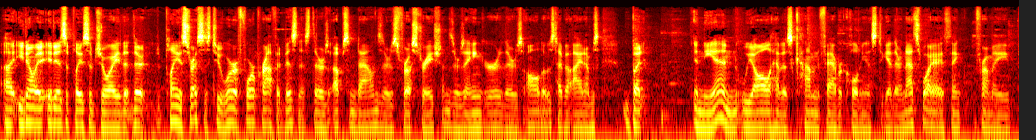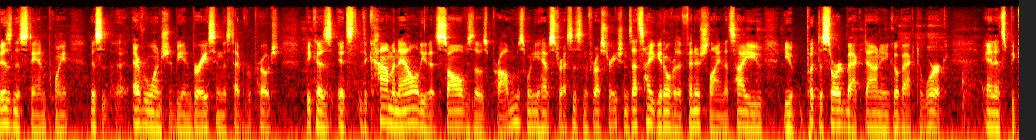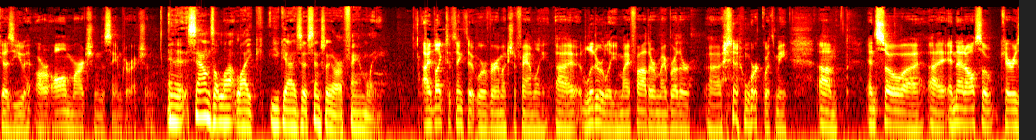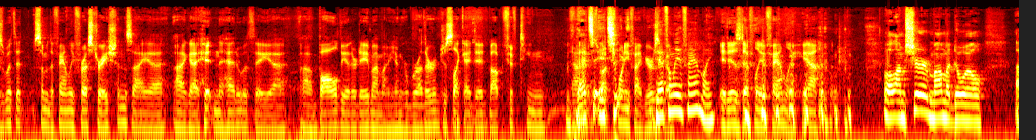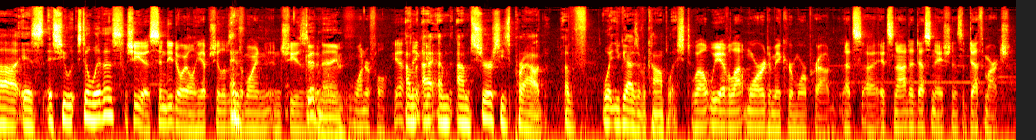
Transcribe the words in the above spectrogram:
Uh, you know, it, it is a place of joy. That there plenty of stresses too. We're a for-profit business. There's ups and downs. There's frustrations. There's anger. There's all those type of items. But in the end, we all have this common fabric holding us together, and that's why I think, from a business standpoint, this is, uh, everyone should be embracing this type of approach because it's the commonality that solves those problems. When you have stresses and frustrations, that's how you get over the finish line. That's how you you put the sword back down and you go back to work. And it's because you are all marching the same direction. And it sounds a lot like you guys essentially are a family. I'd like to think that we're very much a family. Uh, literally, my father and my brother uh, work with me, um, and so uh, uh, and that also carries with it some of the family frustrations. I uh, I got hit in the head with a, uh, a ball the other day by my younger brother, just like I did about fifteen, uh, That's about twenty five years Definitely ago. a family. It is definitely a family. Yeah, Well, I'm sure Mama Doyle uh, is is she still with us? she is Cindy Doyle. Yep, she lives in Des Moines, and she's Good uh, name. Wonderful. Yeah, I'm, thank you. I, I'm I'm sure she's proud of what you guys have accomplished. well, we have a lot more to make her more proud. That's uh, it's not a destination; it's a death march.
